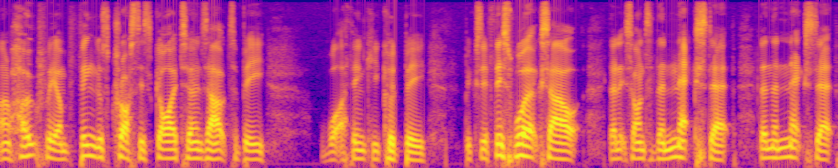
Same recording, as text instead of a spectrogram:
and hopefully, I'm fingers crossed this guy turns out to be what I think he could be. Because if this works out, then it's on to the next step. Then the next step,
